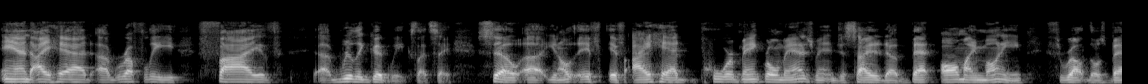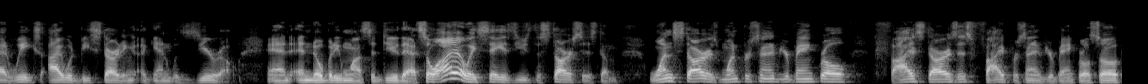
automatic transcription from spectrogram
and I had uh, roughly five uh, really good weeks, let's say. So, uh, you know, if if I had poor bankroll management and decided to bet all my money throughout those bad weeks, I would be starting again with zero, and and nobody wants to do that. So I always say is use the star system. One star is one percent of your bankroll. Five stars is five percent of your bankroll. So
